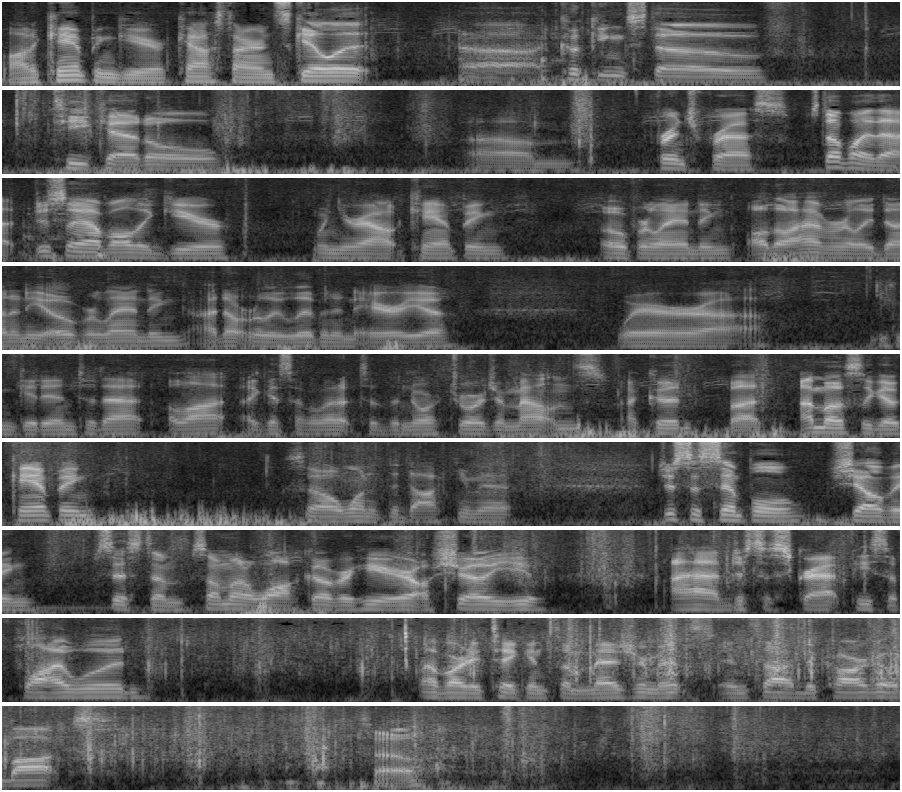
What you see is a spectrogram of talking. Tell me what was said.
a lot of camping gear cast iron skillet uh, cooking stove tea kettle um, french press stuff like that. Just so you have all the gear when you're out camping overlanding. Although I haven't really done any overlanding I don't really live in an area where uh, you can get into that a lot. I guess if I went up to the North Georgia mountains I could but I mostly go camping. So I wanted to document just a simple shelving system. So I'm gonna walk over here, I'll show you. I have just a scrap piece of plywood. I've already taken some measurements inside the cargo box. So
